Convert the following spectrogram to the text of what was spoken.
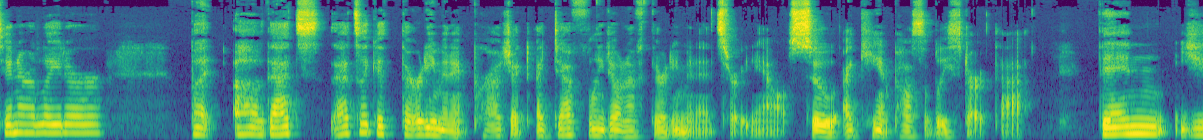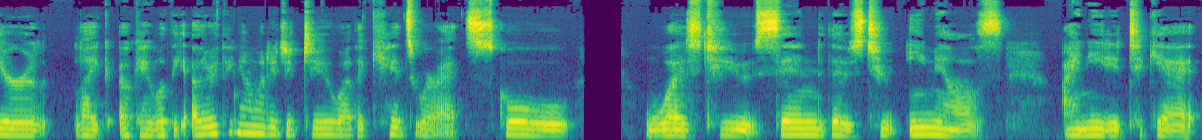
dinner later. But oh, that's that's like a 30 minute project. I definitely don't have 30 minutes right now. So I can't possibly start that. Then you're like, okay, well the other thing I wanted to do while the kids were at school was to send those two emails I needed to get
